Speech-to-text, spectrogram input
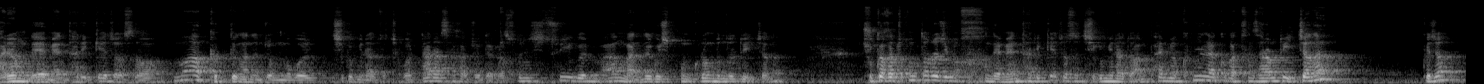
가령 내 멘탈이 깨져서 막 급등하는 종목을 지금이라도 저걸 따라 사가지고 내가 손 수익을 막 만들고 싶은 그런 분들도 있잖아. 주가가 조금 떨어지면 아, 내 멘탈이 깨져서 지금이라도 안 팔면 큰일 날 것 같은 사람도 있잖아. 그죠?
